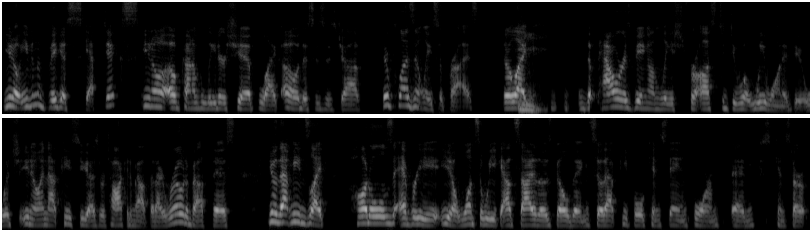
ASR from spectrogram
you know even the biggest skeptics, you know, of kind of leadership, like oh this is his job. They're pleasantly surprised. They're like Mm. the power is being unleashed for us to do what we want to do. Which you know in that piece you guys were talking about that I wrote about this, you know that means like huddles every you know once a week outside of those buildings so that people can stay informed and can start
